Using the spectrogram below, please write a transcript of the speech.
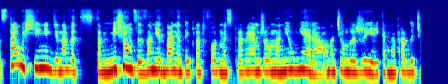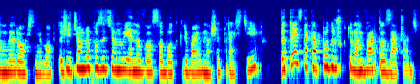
stały silnik, gdzie nawet tam miesiące zaniedbania tej platformy sprawiają, że ona nie umiera, ona ciągle żyje i tak naprawdę ciągle rośnie, bo to się ciągle pozycjonuje, nowe osoby odkrywają nasze treści. To to jest taka podróż, którą warto zacząć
